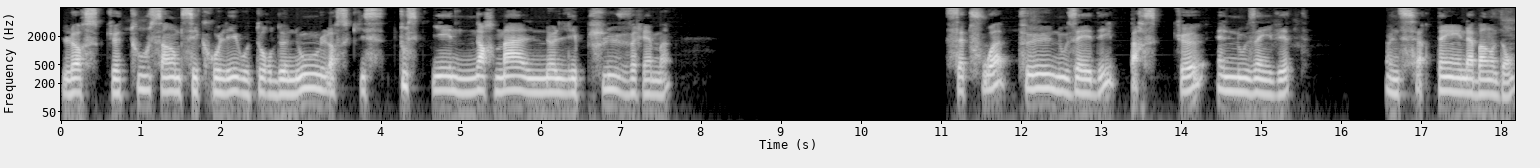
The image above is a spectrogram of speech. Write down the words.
lorsque tout semble s'écrouler autour de nous, lorsque tout ce qui est normal ne l'est plus vraiment. Cette foi peut nous aider parce qu'elle nous invite à un certain abandon,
